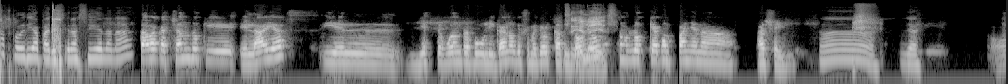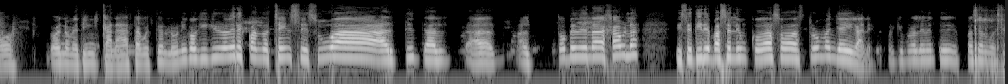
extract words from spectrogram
más podría aparecer así de la nada? estaba cachando que Elias y el y este weón republicano que se metió al Capitolio son los que acompañan a, a Shane. Ah, ya. Oh, hoy no me tinca nada esta cuestión. Lo único que quiero ver es cuando Shane se suba al, al, al- al tope de la jaula y se tire para hacerle un codazo a Strowman y ahí gane. Porque probablemente pase algo así.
